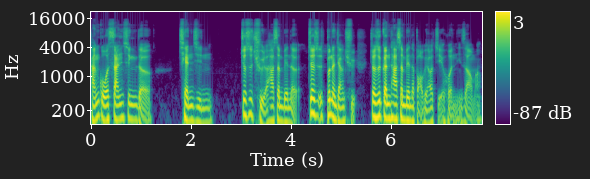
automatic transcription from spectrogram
韩国三星的千金。就是娶了他身边的，就是不能讲娶，就是跟他身边的保镖结婚，你知道吗？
